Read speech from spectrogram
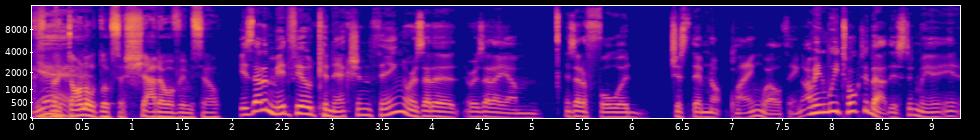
Yeah. McDonald looks a shadow of himself. Is that a midfield connection thing, or is that a or is that a um is that a forward just them not playing well thing? I mean, we talked about this, didn't we?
